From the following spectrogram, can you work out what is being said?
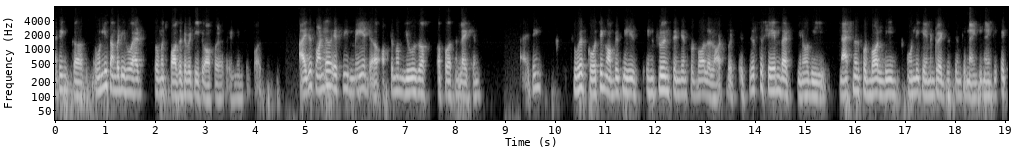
I think uh, only somebody who had so much positivity to offer Indian football. I just wonder mm. if we made uh, optimum use of a person like him. I think through his coaching, obviously he's influenced Indian football a lot, but it's just a shame that you know the National Football League only came into existence in 1996.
